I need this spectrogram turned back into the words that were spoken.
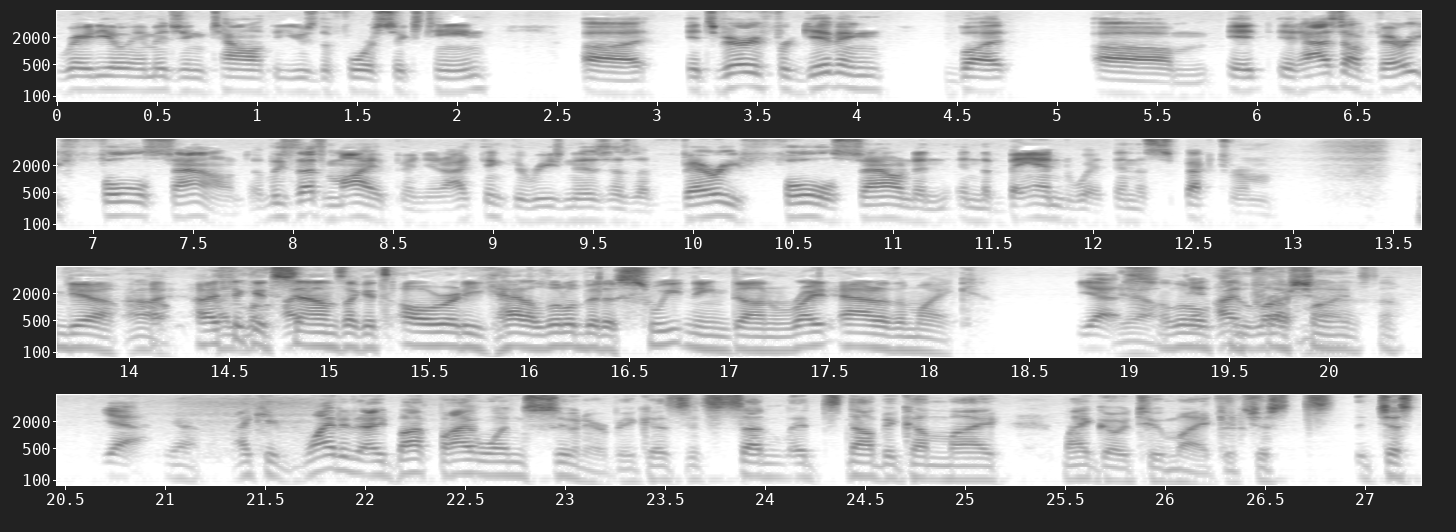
radio imaging talent that use the 416. Uh, it's very forgiving, but um, it, it has a very full sound. At least that's my opinion. I think the reason is it has a very full sound in, in the bandwidth, in the spectrum. Yeah, I, I I think lo- it sounds like it's already had a little bit of sweetening done right out of the mic. Yes. a little It- I love compression and stuff. Yeah. Yeah, I keep. Why did I not buy one sooner? Because it's sudden. It's now become my my go to mic. It just it just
